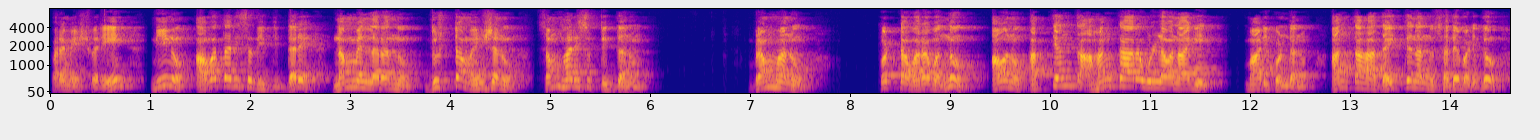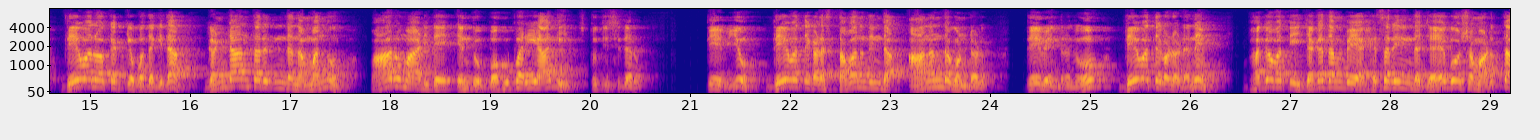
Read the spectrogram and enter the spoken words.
ಪರಮೇಶ್ವರಿ, ನೀನು ಅವತರಿಸದಿದ್ದರೆ ನಮ್ಮೆಲ್ಲರನ್ನು ದುಷ್ಟ ಮಹಿಷನು ಸಂಹರಿಸುತ್ತಿದ್ದನು. ಬ್ರಹ್ಮನು ಕೊಟ್ಟ ವರವನ್ನು ಅವನು ಅತ್ಯಂತ ಅಹಂಕಾರವುಳ್ಳವನಾಗಿ ಮಾಡಿಕೊಂಡನು. ಅಂತಹ ದೈತ್ಯನನ್ನು ಸದೆಬಡಿದು ದೇವಲೋಕಕ್ಕೆ ಒದಗಿದ ಗಂಡಾಂತರದಿಂದ ನಮ್ಮನ್ನು ಪಾರು ಮಾಡಿದೆ ಎಂದು ಬಹುಪರಿಯಾಗಿ ಸ್ತುತಿಸಿದರು. ದೇವಿಯು ದೇವತೆಗಳ ಸ್ತವನದಿಂದ ಆನಂದಗೊಂಡಳು. ದೇವೇಂದ್ರನು ದೇವತೆಗಳೊಡನೆ ಭಗವತಿ ಜಗದಂಬೆಯ ಹೆಸರಿನಿಂದ ಜಯಘೋಷ ಮಾಡುತ್ತಾ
